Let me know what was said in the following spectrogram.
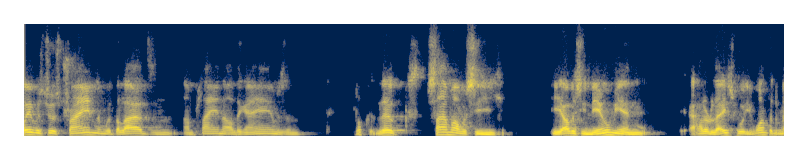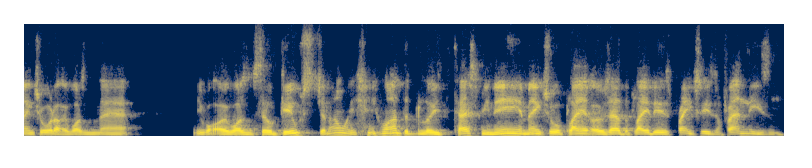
I was just training with the lads and, and playing all the games and look look Sam obviously he obviously knew me and had a relationship. He wanted to make sure that I wasn't uh, he, I wasn't still goosed, you know. He, he wanted to like test me knee and make sure play I was able to play these pre-season friendlies and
